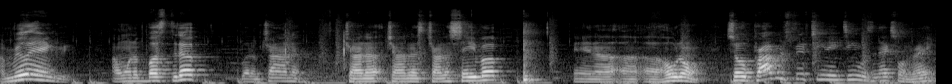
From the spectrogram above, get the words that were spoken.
I'm really angry. I want to bust it up, but I'm trying to, trying to, trying to, trying to save up and uh, uh, uh, hold on. So Proverbs 15, 18 was the next one, right?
